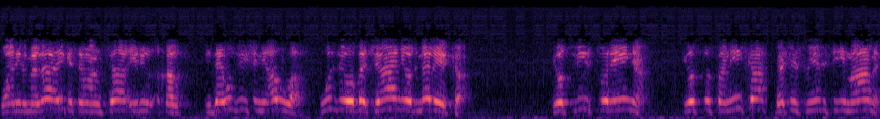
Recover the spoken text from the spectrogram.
وعن الملائكة وعن سائر الخلق إذا uzvišeni Allah uzeo obećanje od meleka i od svih stvorenja i od poslanika da će slijediti imame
